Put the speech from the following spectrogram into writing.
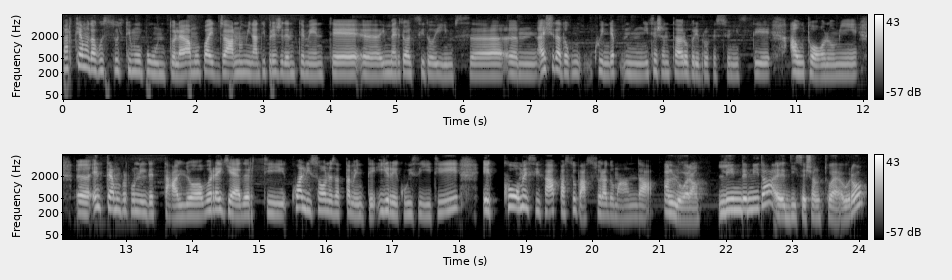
Partiamo da quest'ultimo punto, li avevamo poi già nominati precedentemente eh, in merito al sito IMSS. Eh, hai citato quindi mm, i 600 euro per i professionisti autonomi. Eh, entriamo proprio nel dettaglio. Vorrei chiederti quali sono esattamente i requisiti e come si fa passo passo la domanda. Allora, L'indennità è di 600 euro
